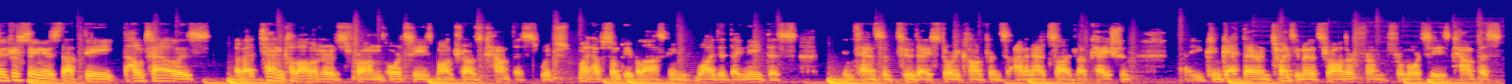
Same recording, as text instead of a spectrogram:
interesting is that the, the hotel is about 10 kilometers from RT's Montrose campus, which might have some people asking why did they need this intensive two-day story conference at an outside location. Uh, you can get there in 20 minutes rather from, from RT's campus.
